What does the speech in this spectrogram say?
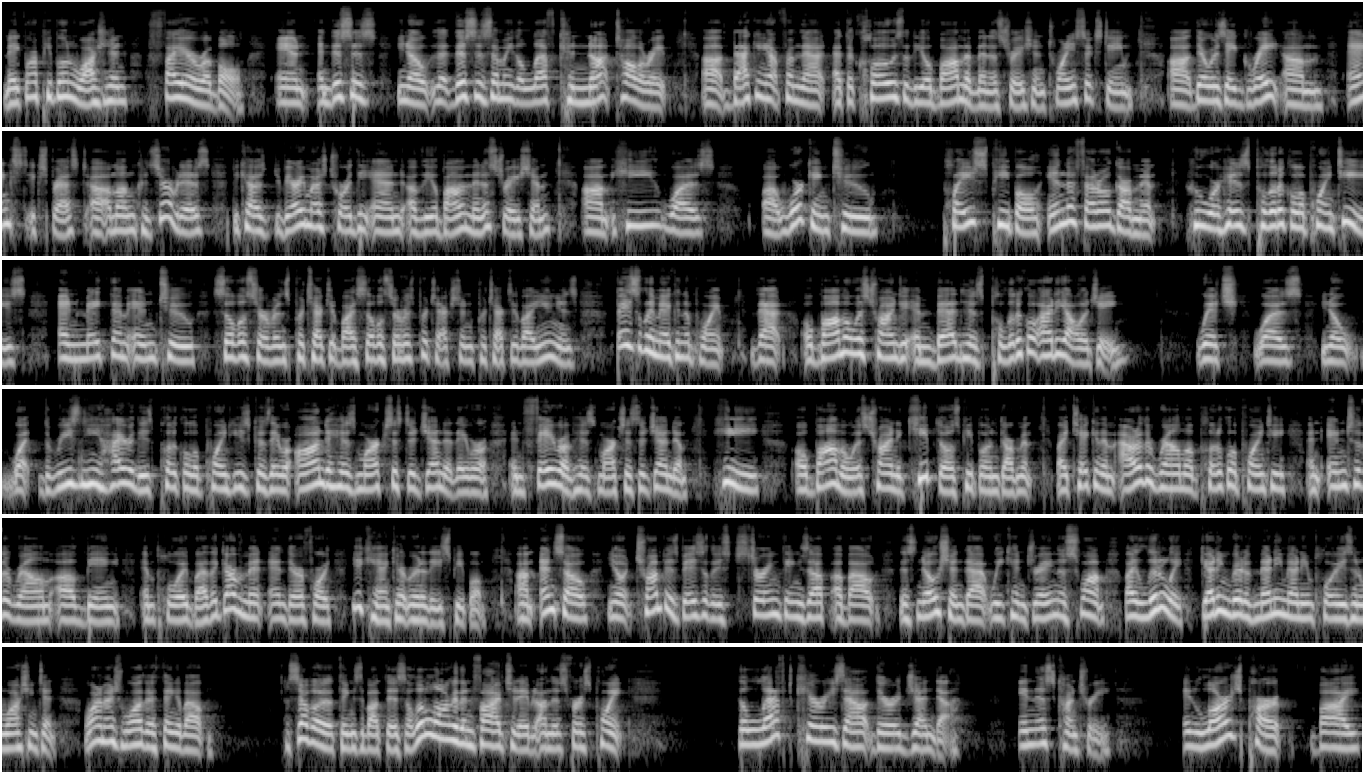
make more people in Washington fireable. And, and this is, you know, that this is something the left cannot tolerate. Uh, backing up from that, at the close of the Obama administration, 2016, uh, there was a great um, angst expressed uh, among conservatives because very much toward the end of the Obama administration, um, he was uh, working to place people in the federal government who were his political appointees and make them into civil servants protected by civil service protection, protected by unions. Basically, making the point that Obama was trying to embed his political ideology which was, you know, what the reason he hired these political appointees because they were onto his Marxist agenda. They were in favor of his Marxist agenda. He Obama was trying to keep those people in government by taking them out of the realm of political appointee and into the realm of being employed by the government, and therefore you can't get rid of these people. Um, and so, you know, Trump is basically stirring things up about this notion that we can drain the swamp by literally getting rid of many, many employees in Washington. I want to mention one other thing about several other things about this, a little longer than five today, but on this first point. The left carries out their agenda in this country in large part by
